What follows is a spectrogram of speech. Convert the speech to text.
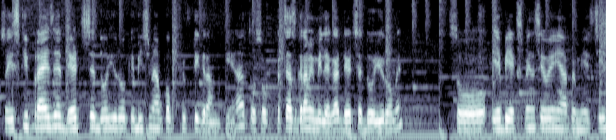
सो इसकी प्राइस है डेढ़ से दो यूरो के बीच में आपको 50 ग्राम की, है। तो सो पचास ग्राम ही मिलेगा डेढ़ से दो यूरो में। सो ये भी एक्सपेंसिव है यहाँ पे मिर्ची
